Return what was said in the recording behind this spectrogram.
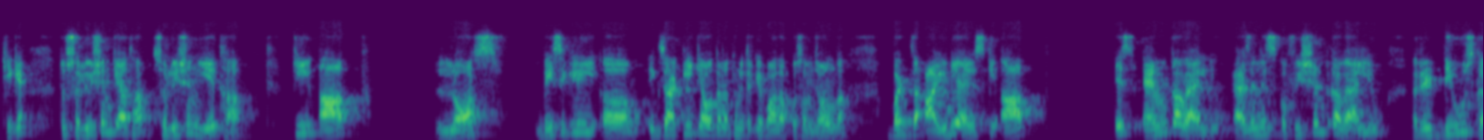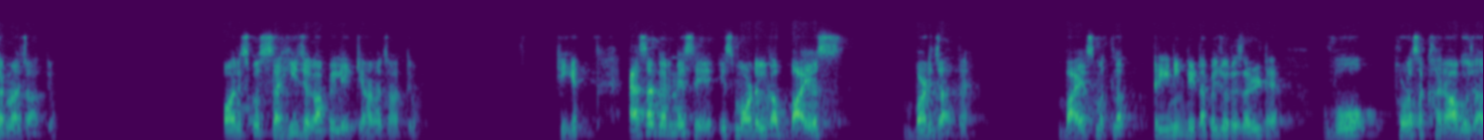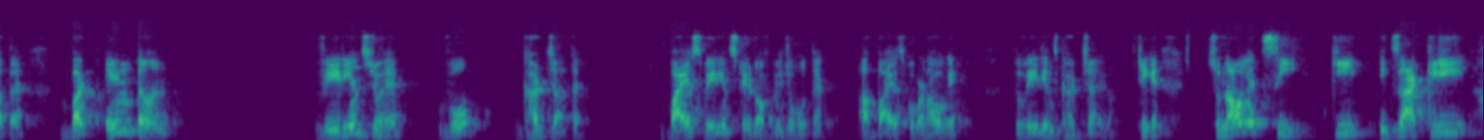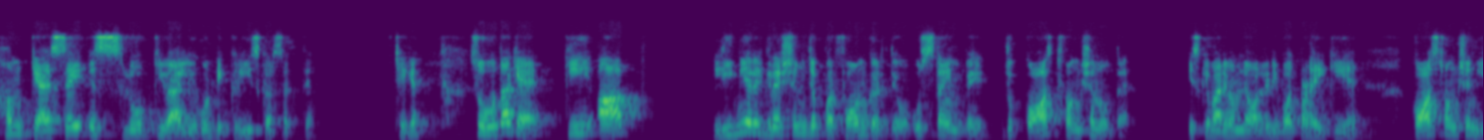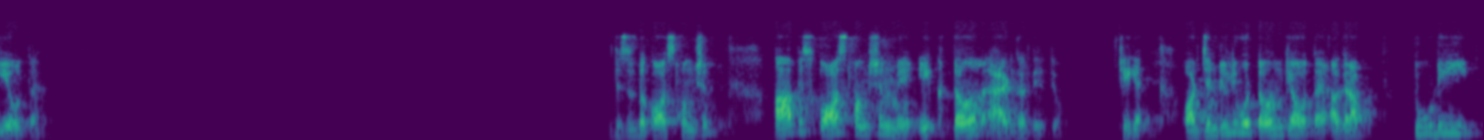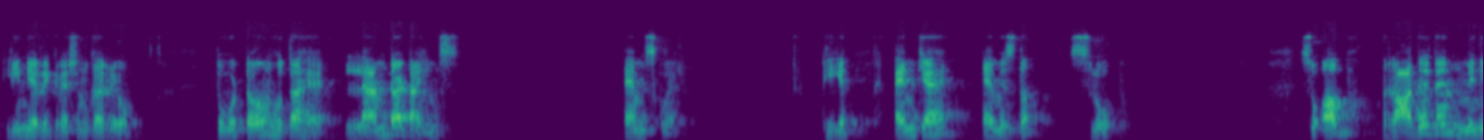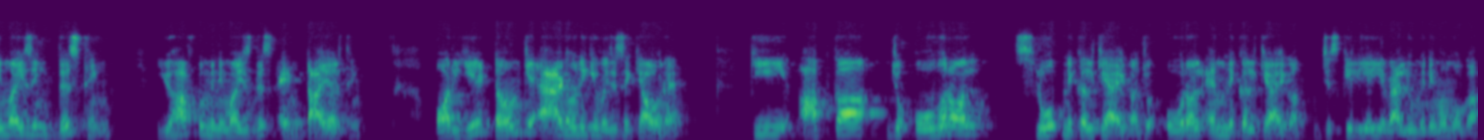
ठीक है? तो सोल्यूशन क्या था? सोल्यूशन ये था कि आप लॉस बेसिकली एग्जैक्टली क्या होता है मैं थोड़ी देर के बाद आपको समझाऊँगा बट द आइडिया इज़ कि आप इस m का वैल्यू एज एन इस कोफिशियंट का वैल्यू रिड्यूस करना चाहते हो। और इसको सही जगह पे लेके आना चाहते हो। ठीक है? ऐसा करने से इस मॉडल का बायस बढ़ जाता है। बायस मतलब ट्रेनिंग डेटा पे जो रिज़ल्ट है, वो थोड़ा सा खराब हो जाता है। बट इन टर्न वेरियंस जो है, वो घट जाता है। बायस वेरियंस ट्रेड ऑफ़ में जो होता है आप बायस को बढ़ाओगे तो वेरियंस घट जाएगा ठीक है? सो नाउ लेट सी कि एग्जैक्टली exactly हम कैसे इस स्लोप की वैल्यू को डिक्रीज कर सकते हैं ठीक है? सो so, होता क्या है कि आप लीनियर रिग्रेशन जब परफॉर्म करते हो उस टाइम पे जो कॉस्ट फ़ंक्शन होता है इसके बारे में हमने ऑलरेडी बहुत पढ़ाई की है। कॉस्ट फ़ंक्शन ये होता है this is the cost function आप इस कॉस्ट फ़ंक्शन में एक टर्म ऐड कर देते हो, ठीक है? और जनरली वो टर्म क्या होता है? अगर आप 2D लीनियर रिग्रेशन कर रहे हो तो वो टर्म होता है लैमडा टाइम्स एम स्क्वायर ठीक है? एम क्या है? M is the slope so अब rather than minimizing this thing you have to minimize this entire thing और ये टर्म के ऐड होने की वजह से क्या हो रहा है कि आपका जो ओवरऑल स्लोप निकल के आएगा, जो ओवरऑल एम निकल के आएगा, जिसके लिए ये वैल्यू मिनिमम होगा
